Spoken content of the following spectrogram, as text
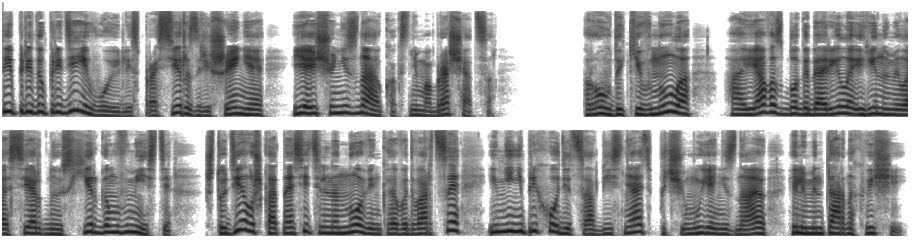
«Ты предупреди его или спроси разрешения, я еще не знаю, как с ним обращаться». Роуда кивнула, а я возблагодарила Ирину Милосердную с Хиргом вместе — что девушка относительно новенькая во дворце, и мне не приходится объяснять, почему я не знаю элементарных вещей.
